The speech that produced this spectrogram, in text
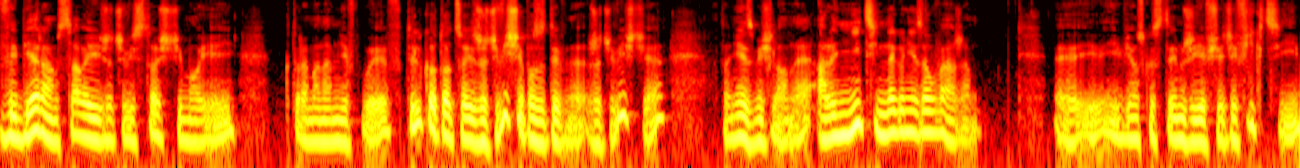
wybieram z całej rzeczywistości mojej, która ma na mnie wpływ, tylko to, co jest rzeczywiście pozytywne, rzeczywiście, to nie jest myślone, ale nic innego nie zauważam. Y, I w związku z tym żyję w świecie fikcji,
